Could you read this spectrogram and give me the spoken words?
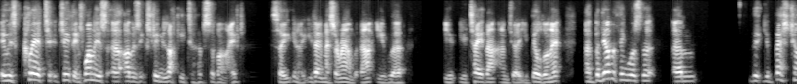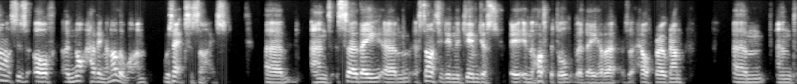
It was clear to, two things. One is uh, I was extremely lucky to have survived. So you know you don't mess around with that. You uh, you you take that and uh, you build on it. But the other thing was that um, that your best chances of not having another one was exercise. Um, and so they um, started in the gym, just in the hospital, where they have a, a health program, um, and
